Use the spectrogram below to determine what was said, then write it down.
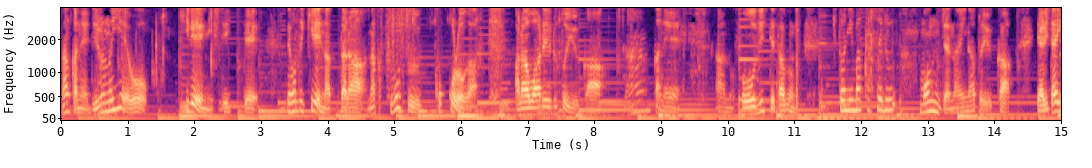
なんかね、自分の家を綺麗にしていって、で、本当に綺麗になったら、なんかすごく心が現れるというか、なんかね、あの、掃除って多分、人に任せるもんじゃないなというか、やりたい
